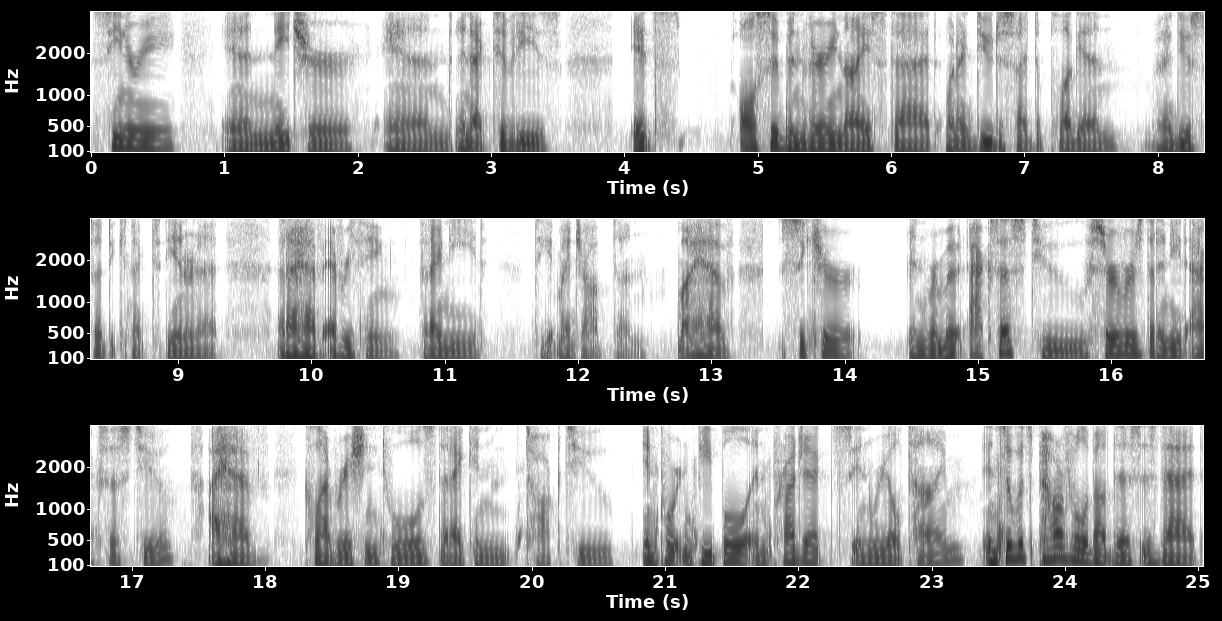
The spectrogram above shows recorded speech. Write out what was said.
scenery and nature and in activities, it's also been very nice that when I do decide to plug in, when I do decide to connect to the internet, that I have everything that I need to get my job done. I have secure and remote access to servers that I need access to. I have collaboration tools that I can talk to important people and projects in real time. And so, what's powerful about this is that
